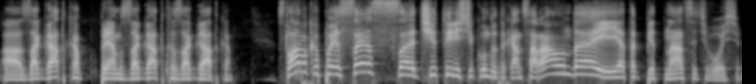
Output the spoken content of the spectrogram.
а, загадка, прям загадка-загадка. Слава КПСС, 4 секунды до конца раунда, и это 15-8.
